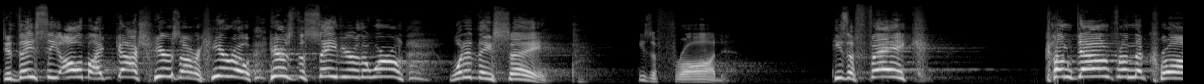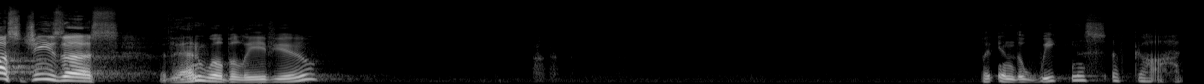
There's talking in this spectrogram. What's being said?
did they see, oh my gosh, here's our hero, here's the Savior of the world? What did they say? He's a fraud, he's a fake. Come down from the cross, Jesus. Then we'll believe you. But in the weakness of God,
